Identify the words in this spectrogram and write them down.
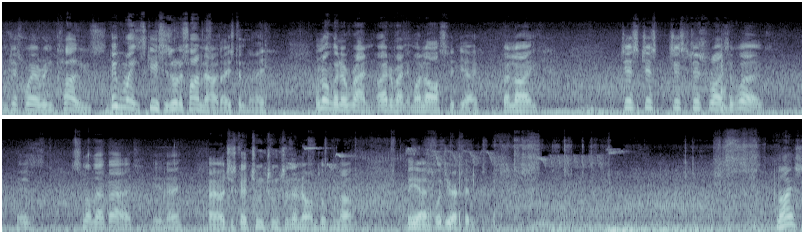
I'm just wearing clothes. People make excuses all the time nowadays, don't they? I'm not going to rant. I had a rant in my last video, but like, just just just just ride to work. It's, it's not that bad, you know. Uh, I'll just go chung chung so I don't know what I'm talking about. But yeah, what do you reckon? Nice,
